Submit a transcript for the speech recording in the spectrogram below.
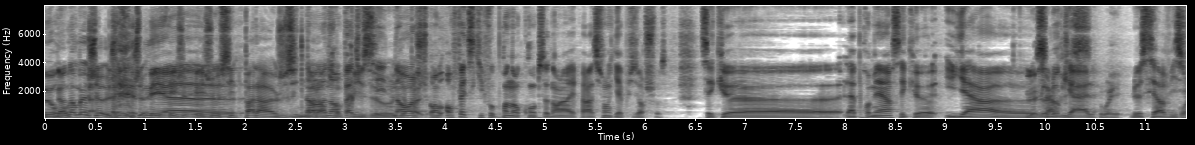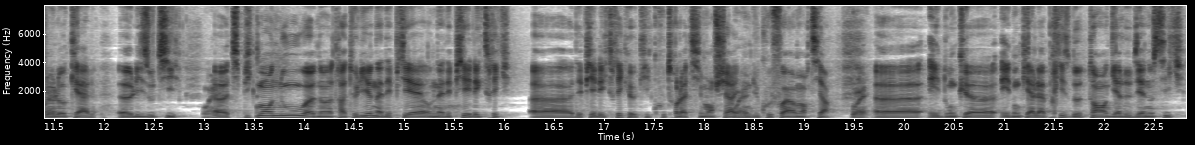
euros. Non, non, mais je, je, je, Mais, et, je, et je euh, cite pas la, je cite non, pas non, non, pas de souci. euh, y a Non, pas- je- en, en fait, ce qu'il faut prendre en compte dans la réparation, il y a plusieurs choses. C'est que euh, la première, c'est que il y a euh, le, service, local, oui. le service, Ouais. le local, euh, les outils. Ouais. Euh, typiquement, nous, euh, dans notre atelier, on a des pieds, on a des pieds électriques, euh, des pieds électriques euh, qui coûtent relativement cher. Ouais. Et donc, du coup, il faut amortir. Ouais. Euh, et donc, euh, et donc, il y a la prise de temps égale de diagnostic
